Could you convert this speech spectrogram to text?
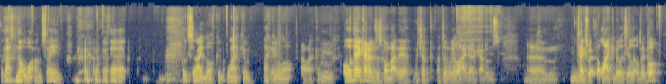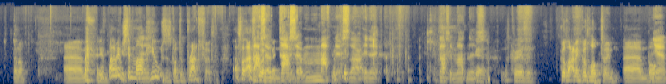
but that's not what I'm saying. Good side, Morecambe. Like him. like him a lot. I like him. Mm. Although Derek Adams has gone back there, which I, I don't really like Derek Adams. Um, Mm. Takes away the likability a little bit, but you know. Um, by the way, have you seen Mark. Hughes has gone to Bradford? That's what that's, That's a mentioning. that's a madness, that isn't it? That's a madness. Yeah, it's crazy. Good luck. I mean, good luck to him. Um, but yeah.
